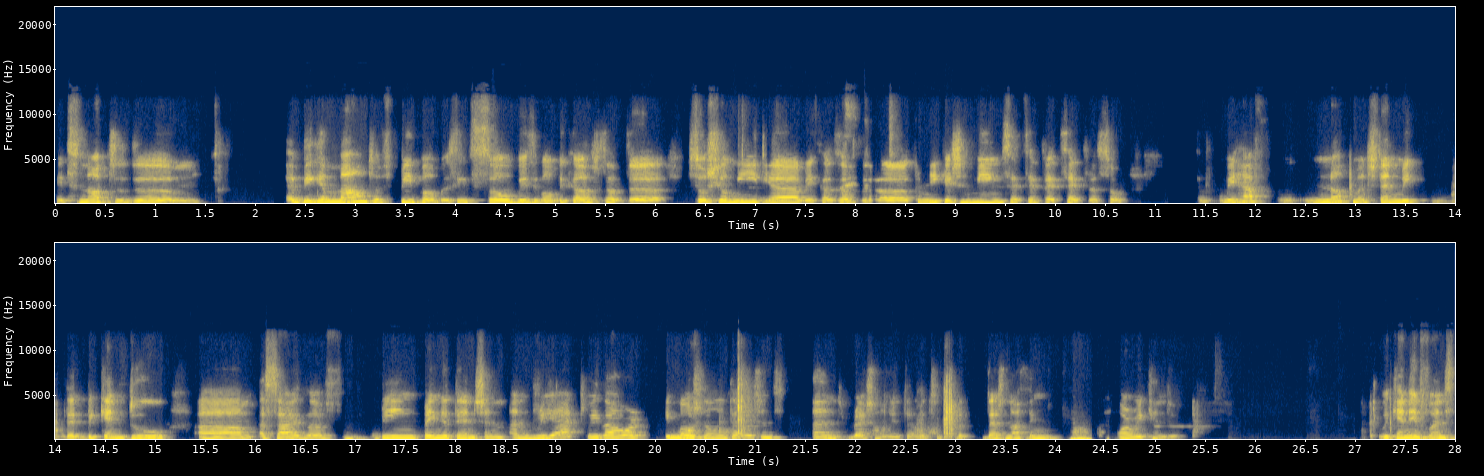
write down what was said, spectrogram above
It's not the um, a big amount of people, but it's so visible because of the social media, because of the communication means, etc., etc. So we have not much then we that we can do um, aside of being paying attention and react with our emotional intelligence and rational intelligence but there's nothing more we can do we can influence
